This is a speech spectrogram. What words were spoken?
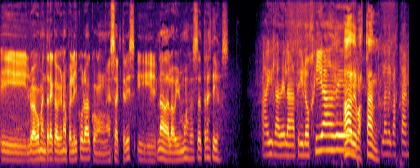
y luego me enteré que había una película con esa actriz y nada, la vimos hace tres días. Ahí la de la trilogía de... Ah, de Bastán. La del Bastán.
